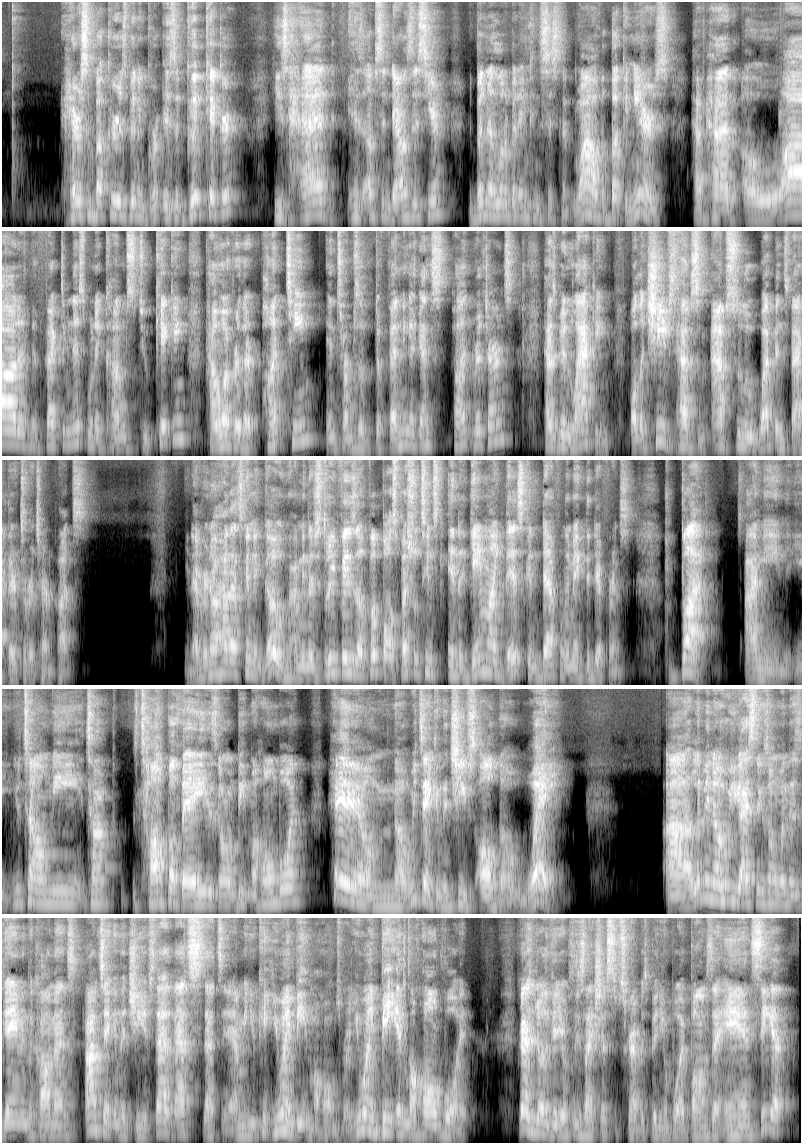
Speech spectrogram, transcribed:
Harrison Butker has been a is a good kicker. He's had his ups and downs this year. Been a little bit inconsistent. While the Buccaneers have had a lot of effectiveness when it comes to kicking. However, their punt team, in terms of defending against punt returns, has been lacking, while the Chiefs have some absolute weapons back there to return punts. You never know how that's going to go. I mean, there's three phases of football. Special teams in a game like this can definitely make the difference. But, I mean, you tell me Tampa Bay is going to beat my homeboy? Hell no. We taking the Chiefs all the way. Uh, let me know who you guys think is gonna win this game in the comments. I'm taking the Chiefs. That that's that's it. I mean, you can't you ain't beating Mahomes, bro. You ain't beating my homeboy. If you guys enjoy the video, please like, share, subscribe. It's been your boy Bomza, and see ya.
